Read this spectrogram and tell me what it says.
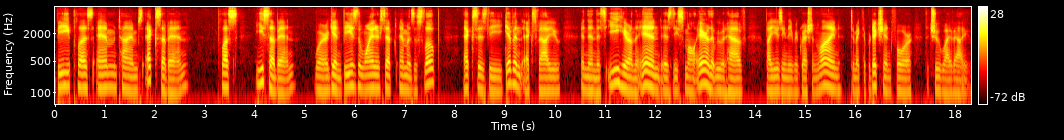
b plus m times x sub n, plus e sub n, where again b is the y-intercept, m is the slope, x is the given x value, and then this e here on the end is the small error that we would have by using the regression line to make the prediction for the true y value.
